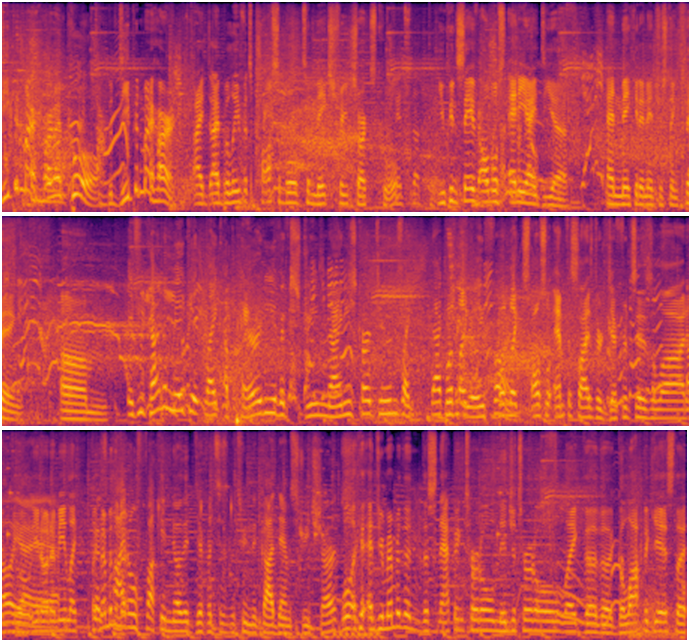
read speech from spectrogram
deep in my heart. they're cool. Deep in my heart, I, I believe it's possible to make Street Sharks cool. You can save almost any idea and make it an interesting thing. Um, if you kind of make it like a parody of extreme '90s cartoons, like that could But like, be really fun. but like also emphasize their differences a lot. And Oh, yeah, you yeah, know what I mean? Like, remember the I don't fucking know the differences between the goddamn Street Sharks. Well, okay, and do you remember the the snapping turtle, Ninja Turtle, like the the Galapagos, the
